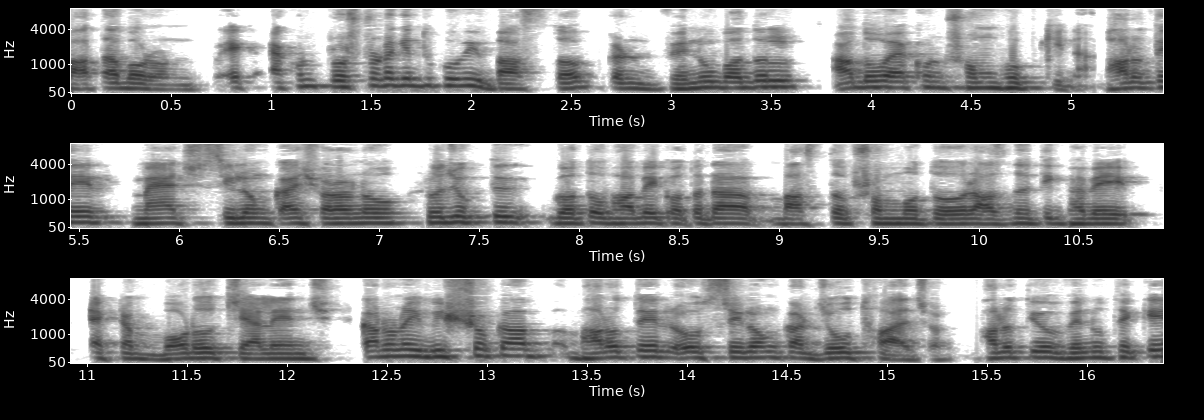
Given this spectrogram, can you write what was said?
বাতাবরণ? এখন প্রশ্নটা কিন্তু খুবই বাস্তব, কারণ ভেনু বদল আদৌ এখন সম্ভব কিনা? ভারতের ম্যাচ শ্রীলঙ্কায় সরানো প্রযুক্তিগতভাবে কতটা বাস্তবসম্মত? রাজনৈতিকভাবে একটা বড় চ্যালেঞ্জ কারণ এই বিশ্বকাপ ভারতের ও শ্রীলঙ্কার যৌথ আয়োজন। ভারতীয় ভেনু থেকে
